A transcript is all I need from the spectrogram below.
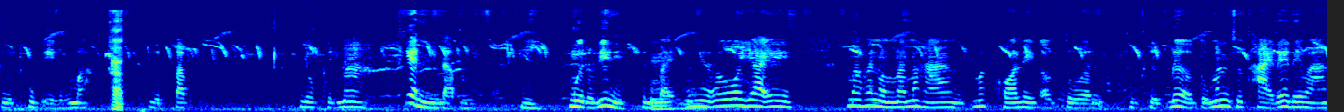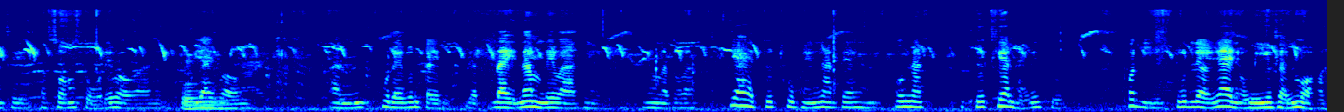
จุดทูบเองบ่ครับ จุดปั๊บยกขึ้นมาเทียนดับอืม มือเดี๋ยวนี้นี่ขึ้นไปอืม เนี่ยโอ้ยายเอ้ยมาพนมนานมาหามาขอเลขเอาตัวถึกๆเด้อเอาตัวมันสุดท้ายได้ได้วางสิเอาสองตัวได้บอกว่านี่ยายบอก อันผู้ใดเพิ่นไก่อยากได้น้ำได้ว่าสิยังไงก็ว่า ย่ายจุดทูบให้นัดได้โอ้นัดจุดเทียนให้ได้จุดพอดีจุดแล้วย่ายเนี่ยเอาหนี้ฉันบอกอะ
